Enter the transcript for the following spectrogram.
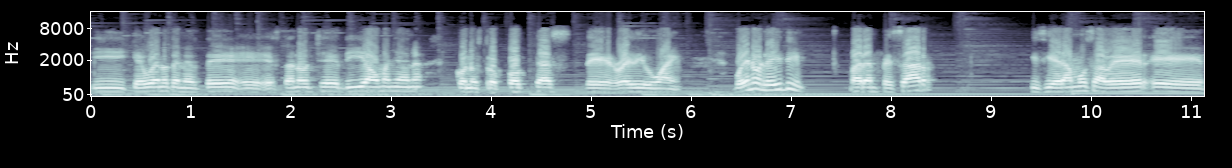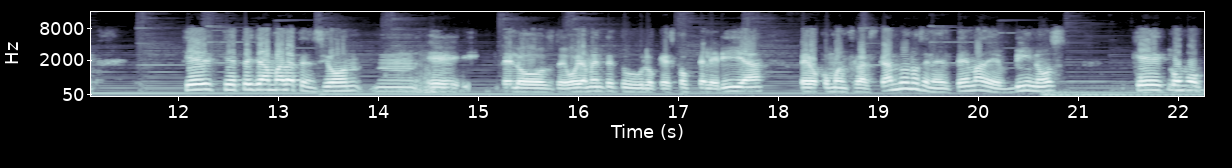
y qué bueno tenerte eh, esta noche, día o mañana con nuestro podcast de Ready Wine. Bueno, Lady, para empezar, quisiéramos saber eh, ¿qué, te llama la atención mm, eh, de los, de obviamente tu, lo que es coctelería, pero como enfrascándonos en el tema de vinos, ¿qué, como,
